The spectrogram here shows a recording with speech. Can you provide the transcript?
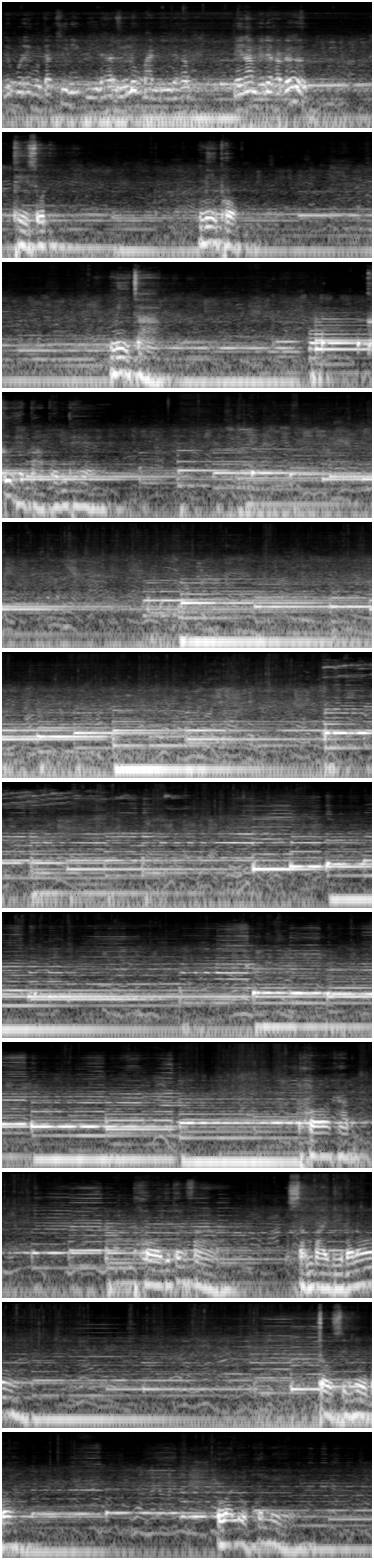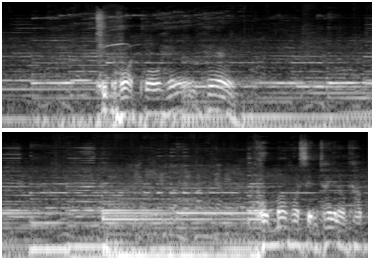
หรือผู้ใดหูจักคลินิกดีนะฮะหรือโรงพยาบาลดีนะครับแนะนำเลยนะครับเด้อที่สุด มีผมมีจาก คือเห็นบาป ฟ้าสำบายดีบ่น้องเจ้าสิหูบ่ว่าลูกคนนี้ คิดฮอดพอแห้งแห้งผมมาฮอดเส้นชัยแล้วครับ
